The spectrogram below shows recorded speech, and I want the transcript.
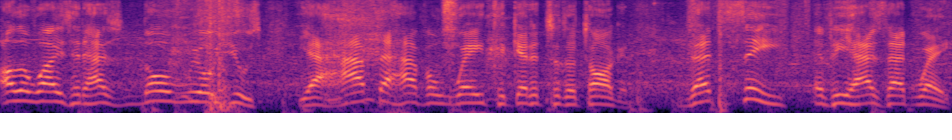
Otherwise, it has no real use. You have to have a way to get it to the target. Let's see if he has that weight.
